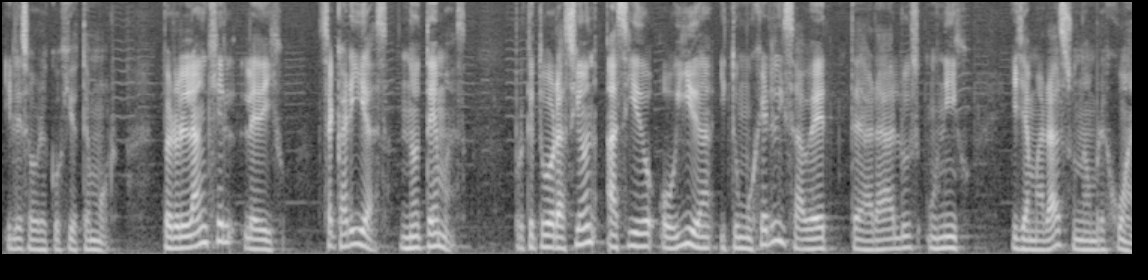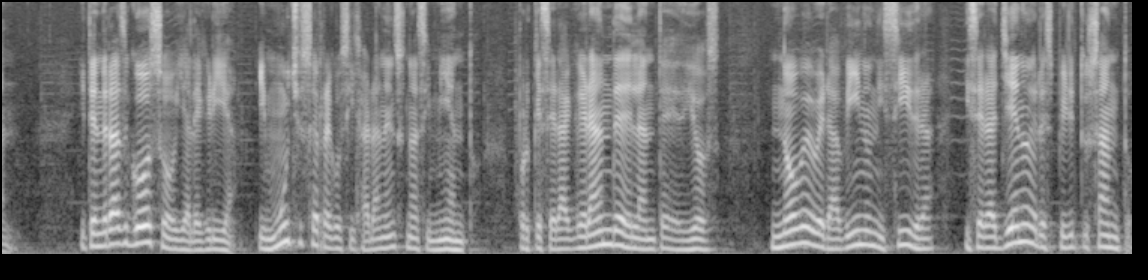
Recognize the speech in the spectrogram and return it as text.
y le sobrecogió temor. Pero el ángel le dijo, Zacarías, no temas, porque tu oración ha sido oída, y tu mujer Elizabeth te dará a luz un hijo, y llamarás su nombre Juan. Y tendrás gozo y alegría, y muchos se regocijarán en su nacimiento, porque será grande delante de Dios. No beberá vino ni sidra, y será lleno del Espíritu Santo,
